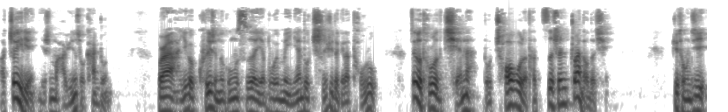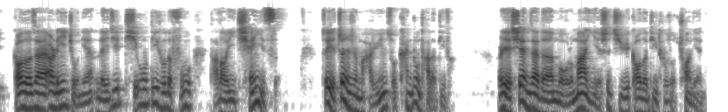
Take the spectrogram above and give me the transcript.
啊，这一点也是马云所看重的。不然啊，一个亏损的公司也不会每年都持续的给他投入，这个投入的钱呢，都超过了他自身赚到的钱。据统计，高德在二零一九年累计提供地图的服务达到了一千亿次，这也正是马云所看重它的地方。而且现在的某龙妈也是基于高德地图所创建的。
